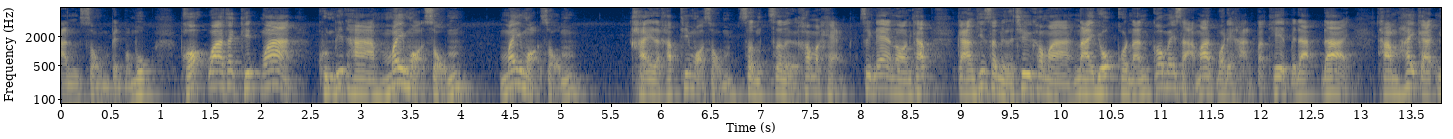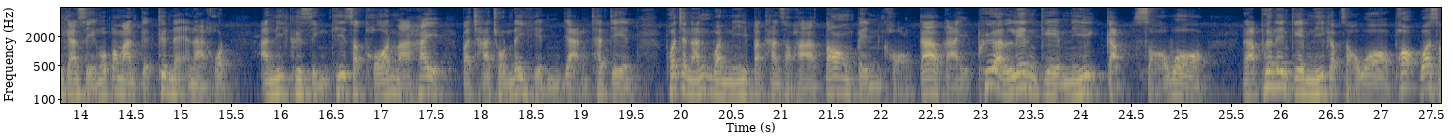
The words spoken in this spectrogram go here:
อันทรงเป็นประมุขเพราะว่าถ้าคิดว่าคุณพิธาไม่เหมาะสมไม่เหมาะสมใครล่ะครับที่เหมาะสมเสเสนอเข้ามาแข่ง ซึ่งแน่นอนครับ การที่เสนอชื่อเข้ามานายกคนนั้นก็ไม่สามารถบริหารประเทศไปได้ได้ทำให้การมีการเสียงบประมาณเกิดขึ้นในอนาคต อันนี้คือสิ่งที่สะท้อนมาให้ประชาชนได้เห็นอย่างชัดเจน เพราะฉะนั้นวันนี้ประธานสภาต้องเป็นของก้าวไกลเพื่อเล่นเกมนี้กับสวนะครับเพื่อเล่นเกมนี้กับสว เพราะว่าส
